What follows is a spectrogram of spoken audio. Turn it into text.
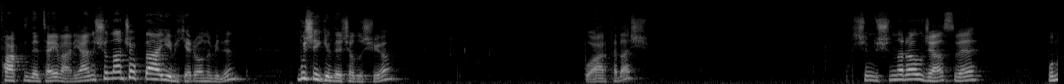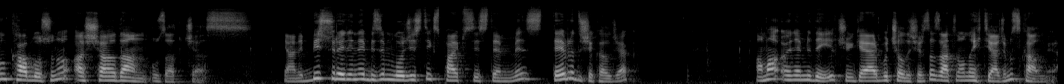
farklı detayı var. Yani şundan çok daha iyi bir kere onu bilin. Bu şekilde çalışıyor. Bu arkadaş. Şimdi şunları alacağız ve bunun kablosunu aşağıdan uzatacağız. Yani bir süreliğine bizim Logistics Pipe sistemimiz devre dışı kalacak. Ama önemli değil çünkü eğer bu çalışırsa zaten ona ihtiyacımız kalmıyor.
